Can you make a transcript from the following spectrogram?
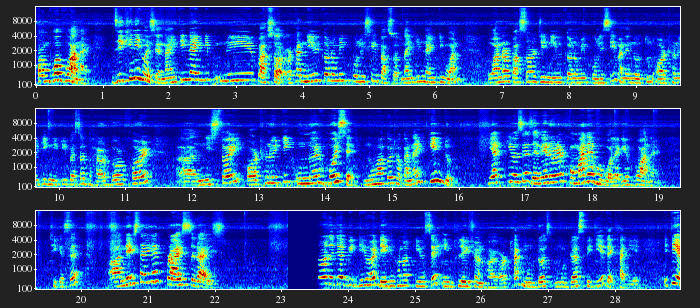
সম্ভৱ হোৱা নাই। যিখিনি হৈছে নাইনটিন নাইণ্টিৰ পাছত অৰ্থাৎ নিউ ইকনমিক পলিচিৰ পাছত নাইনটিন নাইণ্টি ওৱান ওৱানৰ পাছৰ যি নিউ ইকনমিক পলিচি মানে নতুন অৰ্থনৈতিক নীতিৰ পাছত ভাৰতবৰ্ষৰ নিশ্চয় অৰ্থনৈতিক উন্নয়ন হৈছে নোহোৱাকৈ থকা নাই কিন্তু ইয়াত কি হৈছে যেনেদৰে সমানে হ'ব লাগে হোৱা নাই। ঠিক আছে? নেক্সট আহিলে প্ৰাইচ ৰাইজ যেতিয়া বৃদ্ধি হয় দেশ এখনত কি হৈছে ইনফ্লেশ্যন হয় অৰ্থাৎ মুদ্ৰা মুদ্ৰাস্ফীতিয়ে দেখা দিয়ে। এতিয়া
